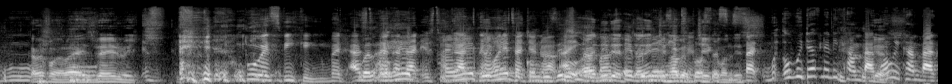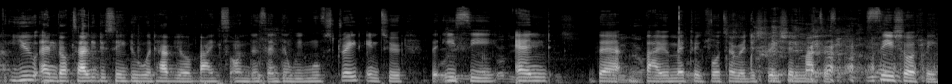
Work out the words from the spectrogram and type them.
who, coming from a lawyer is very rich. who is speaking. But as Well, I whether heard- that is to I gag heard- the I heard Auditor General, conversation I about needed- I need to have a take on this. But we, oh, we definitely come back. When we come back, you and Dr. Alidu Seidu would have your bites on this, and then we move straight into the EC and the biometric voter registration matters. See you shortly.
